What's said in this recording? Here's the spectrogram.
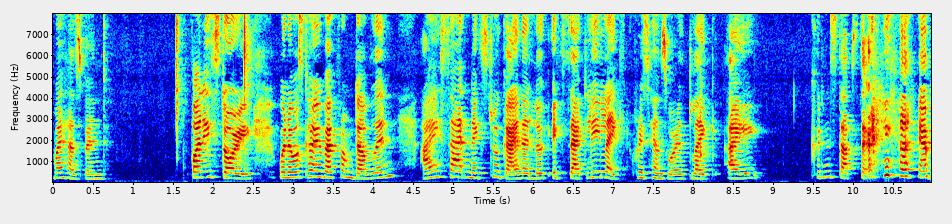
my husband. Funny story, when I was coming back from Dublin, I sat next to a guy that looked exactly like Chris Hemsworth. Like, I couldn't stop staring at him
